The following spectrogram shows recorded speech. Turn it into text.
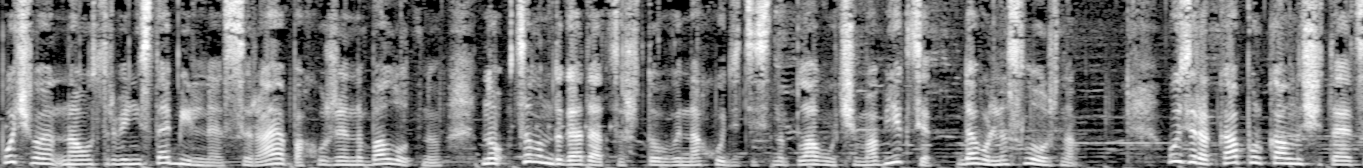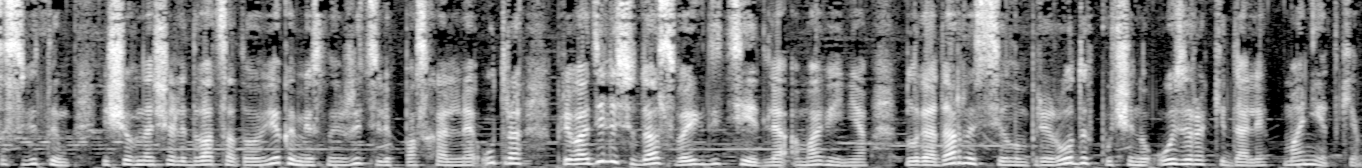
Почва на острове нестабильная, сырая, похожая на болотную, но в целом догадаться, что вы находитесь на плавучем объекте, довольно сложно. Озеро Капуркална считается святым. Еще в начале 20 века местные жители в пасхальное утро приводили сюда своих детей для омовения. Благодарность силам природы в пучину озера кидали монетки.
